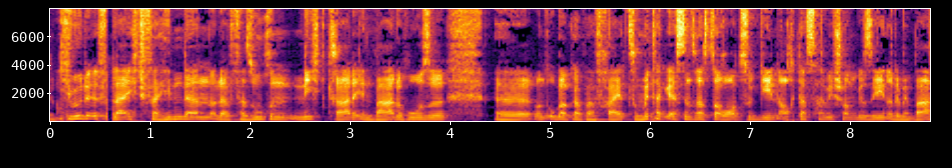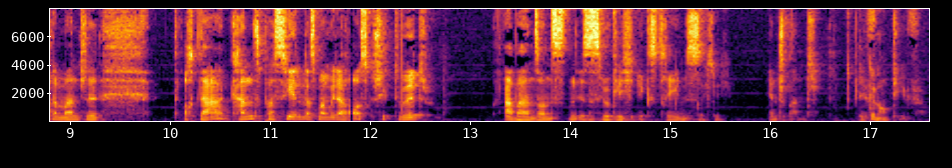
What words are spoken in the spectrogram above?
Genau. Ich würde vielleicht verhindern oder versuchen, nicht gerade in Badehose äh, und oberkörperfrei zum Mittagessen ins Restaurant zu gehen. Auch das habe ich schon gesehen oder mit dem Bademantel. Auch da kann es passieren, dass man wieder rausgeschickt wird. Aber ansonsten ist es wirklich extrem entspannt. Definitiv. Genau.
